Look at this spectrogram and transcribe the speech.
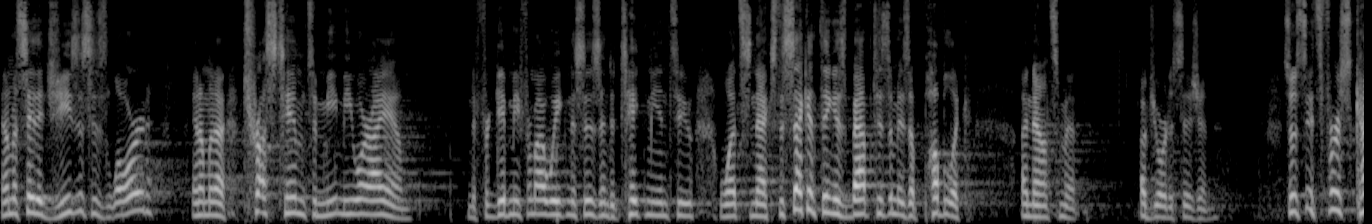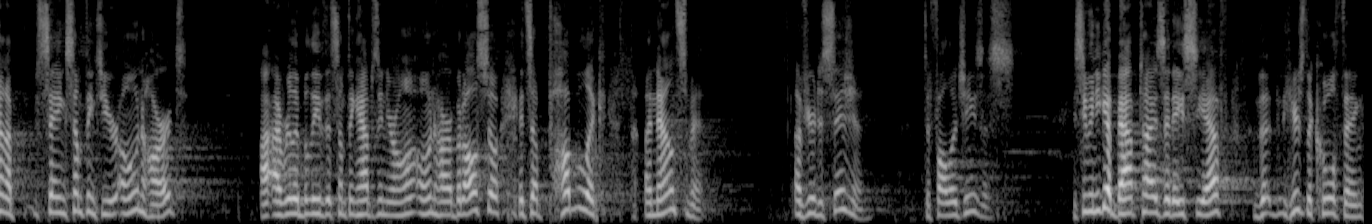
and I'm going to say that Jesus is Lord, and I'm going to trust Him to meet me where I am and to forgive me for my weaknesses and to take me into what's next. The second thing is baptism is a public announcement of your decision. So it's, it's first kind of saying something to your own heart. I, I really believe that something happens in your own heart, but also it's a public announcement. of your decision to follow Jesus. You see, when you get baptized at ACF, the, here's the cool thing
